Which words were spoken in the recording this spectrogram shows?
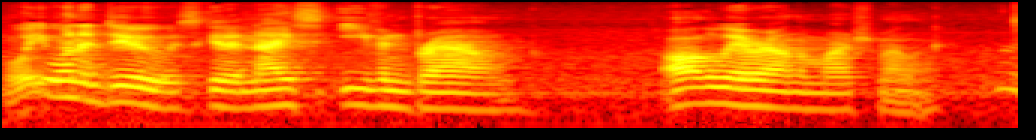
What you want to do is get a nice even brown all the way around the marshmallow. Oh,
